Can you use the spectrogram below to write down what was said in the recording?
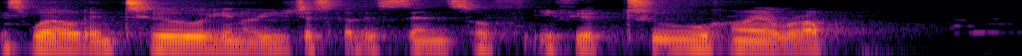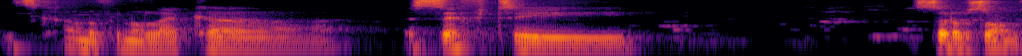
as well. And two, you know, you just got this sense of if you're too higher up, it's kind of, you know, like a, a safety sort of zone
